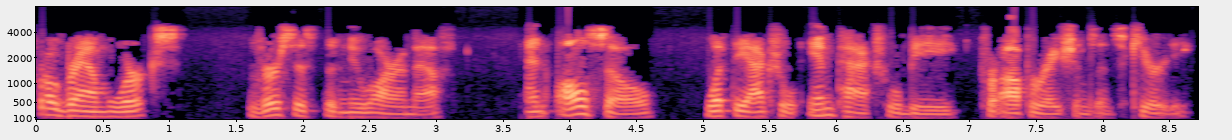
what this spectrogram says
program works versus the new RMF, and also what the actual impacts will be for operations and security.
